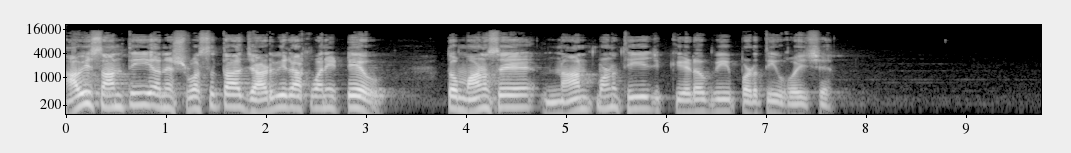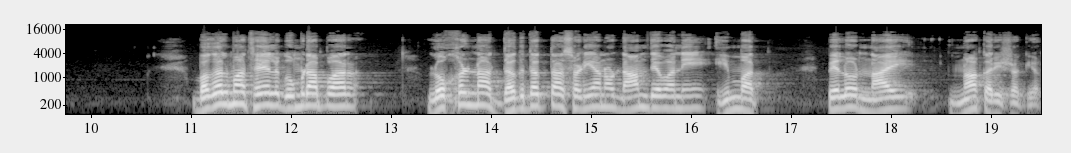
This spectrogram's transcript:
આવી શાંતિ અને સ્વસ્થતા જાળવી રાખવાની ટેવ તો માણસે નાનપણથી જ કેળવવી પડતી હોય છે. બગલમાં થયેલ ગુમડા પર લોખંડના ધગધગતા સળિયાનો ડામ દેવાની હિંમત પેલો નાય ન કરી શક્યો.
